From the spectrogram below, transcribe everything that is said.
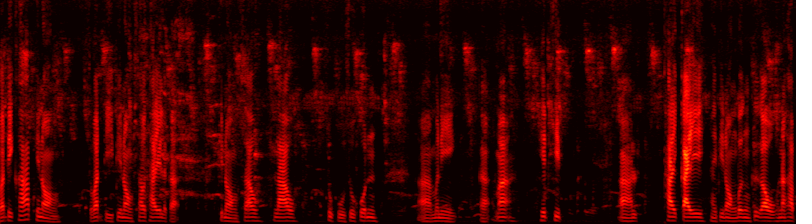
วัสดีครับพี่น้อง สวัสดีพี่น้องชาวไทยแล้วก็พี่น้องชาวลาวสุขูสุคนอ่ามื่อนี้ก็มาเฮ็ดคลิปอ่าถ่ายไก่ให้พี่น้องเบิ่งคือเอานะครับ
